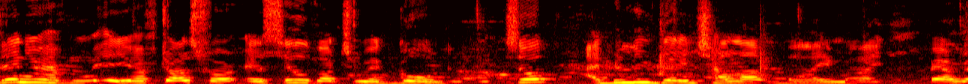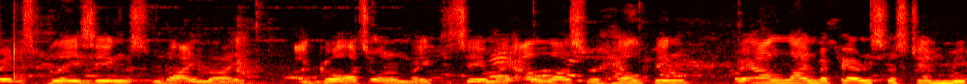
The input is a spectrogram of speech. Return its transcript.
then you have you have transfer a silver to a gold. So i believe that inshallah by my parents blessings by my uh, gods or my say my allah's helping my Allah and my parents sustain me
